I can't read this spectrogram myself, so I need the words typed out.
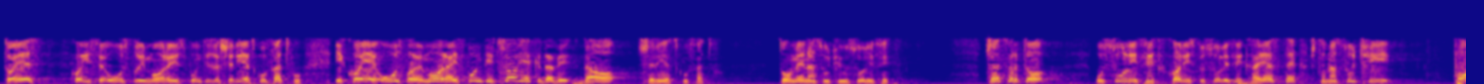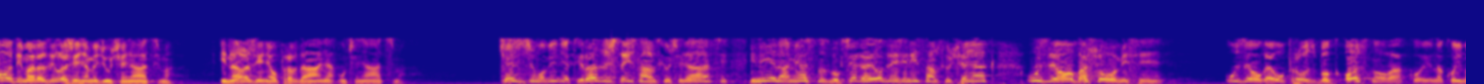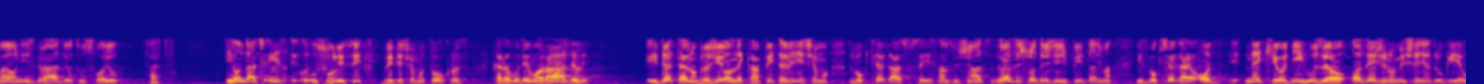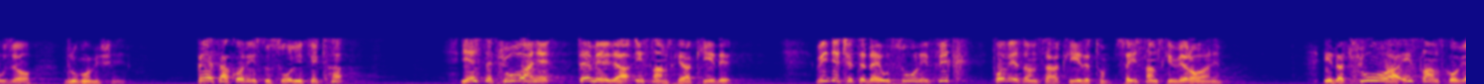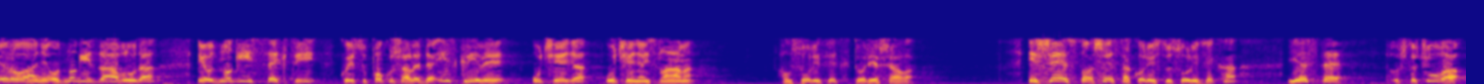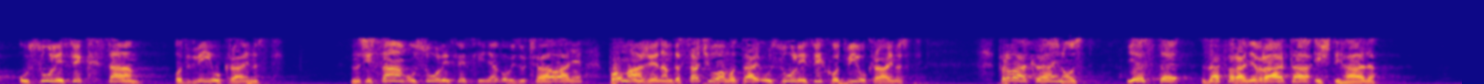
To jest koji se uslovi moraju ispuniti za šerijatsku fetvu i koje uslove mora ispuniti čovjek da bi dao šerijatsku fetvu. Tome nas uči u suli fikha. Četvrto, u suli fik, korist u suli fikha jeste što nas uči povodima razilaženja među učenjacima i nalaženja opravdanja učenjacima. Često ćemo vidjeti različite islamski učenjaci i nije nam jasno zbog čega je određen islamski učenjak uzeo baš ovo mišljenje. Uzeo ga je upravo zbog osnova koji, na kojima je on izgradio tu svoju fetvu. I onda će iz, u suli fik, vidjet ćemo to kroz, kada budemo radili i detaljno obrađivali neka pitanja, vidjet ćemo zbog čega su se islamski učenjaci različili određenim pitanjima i zbog čega je od, neki od njih uzeo određeno mišljenje, a drugi je uzeo drugo mišljenje. Peta korist u suli fika jeste čuvanje temelja islamske akide. Vidjet ćete da je u suli fik povezan sa akidetom, sa islamskim vjerovanjem. I da čuva islamsko vjerovanje od mnogih zavluda i od mnogih sekti koje su pokušale da iskrive učenja, učenja islama. Pa A usuli fik to rješava. I šesto, šesta korist usuli fikha jeste što čuva usuli fik sam od dviju krajnosti. Znači sam usuli fik i njegovo izučavanje pomaže nam da sačuvamo taj usuli fik od dviju krajnosti. Prva krajnost jeste zatvaranje vrata i štihada.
